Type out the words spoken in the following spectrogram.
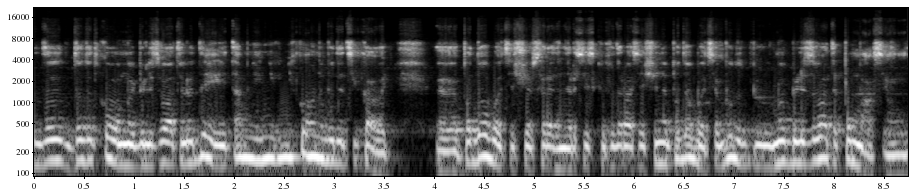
до- додатково мобілізувати людей, і там ні, ні- нікого не буде цікавить. Е, Подобається ще всередині Російської Федерації, чи не подобається, будуть мобілізувати по максимуму.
